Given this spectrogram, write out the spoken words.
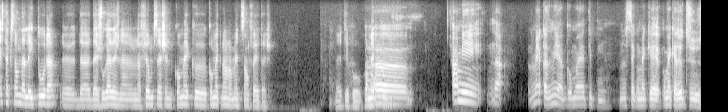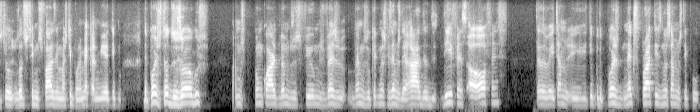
esta questão da leitura eh, da- das jogadas na, na film session, como é que como é que normalmente são feitas? Eh, tipo, como é que Uh, a mim, na, na minha academia, como é tipo, não sei como é que, é- como é que os, outros, os outros times fazem, mas tipo, na minha academia, tipo, depois de todos os jogos, vamos para um quarto, vemos os filmes, vejo, vemos o que é que nós fizemos de errado, de defense ou offense, estás a ver? E, estamos- e, tipo, depois, next practice, nós estamos tipo,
